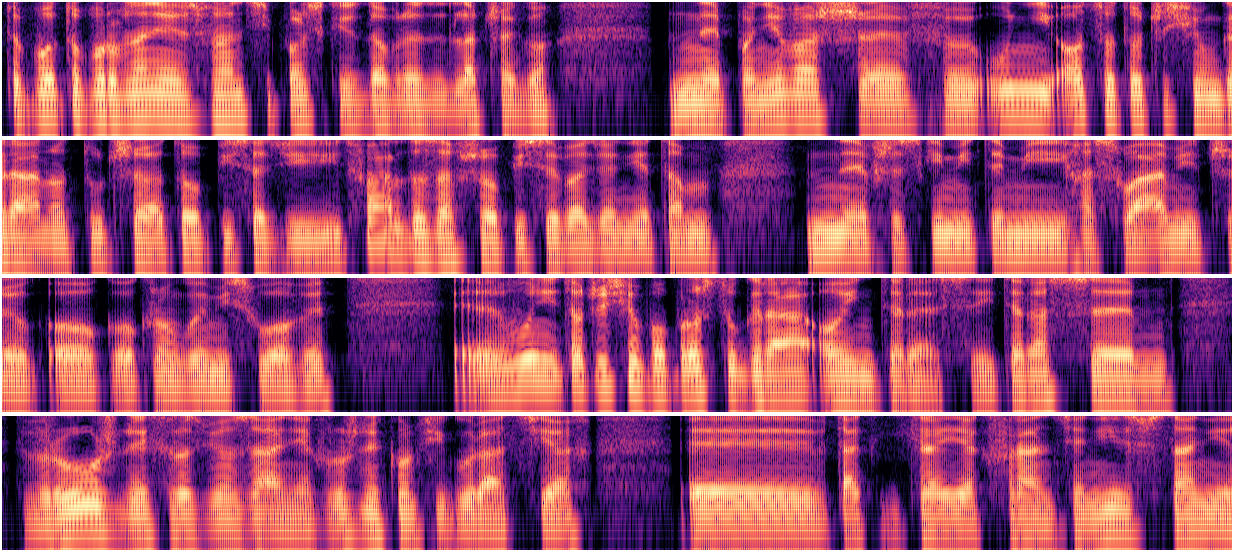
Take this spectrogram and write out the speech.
to, to porównanie z Francji Polski jest dobre. Dlaczego? Ponieważ w Unii o co toczy się gra? No tu trzeba to opisać i twardo zawsze opisywać, a nie tam wszystkimi tymi hasłami czy okrągłymi słowy. E, w Unii toczy się po prostu gra o interesy i teraz w różnych rozwiązaniach, w różnych konfiguracjach e, taki kraj jak Francja nie jest w stanie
